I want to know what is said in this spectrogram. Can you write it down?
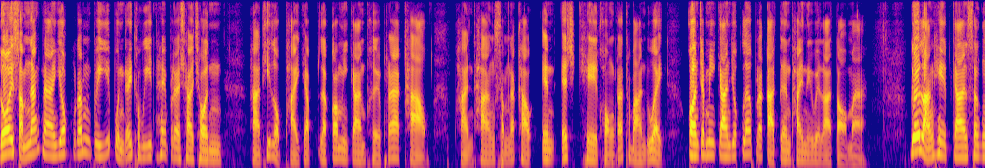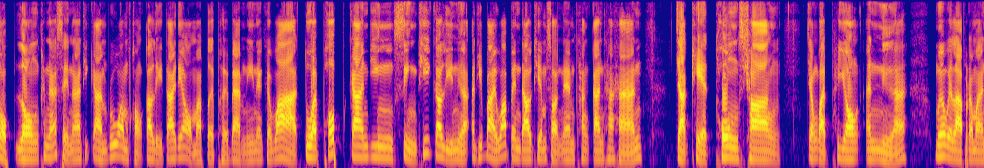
โดยสำนักนายกรัฐมนตรีญี่ปุ่นได้ทวีตให้ประชาชนหาที่หลบภัยครับแล้วก็มีการเผยแพร่ข่าว ผ่านทางสำนักข่าว NHK ของรัฐบาลด้วย ก่อนจะมีการยกเลิกประกาศเตือนภัยในเวลาต่อมา โดยหลังเหตุการณ์สงบลงคณะเสนาธิการร่วมของเกาหลีใต้ได้ออกมาเปิดเผยแบบนี้นะครับว่า ตรวจพบการยิงสิ่งที่เกาหลีเหนืออธิบายว่าเป็นดาวเทียมสอดแนมทางการทหาร จากเขตทงชาง จังหวัดพยองอันเหนือ เมื่อเวลาประมาณ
